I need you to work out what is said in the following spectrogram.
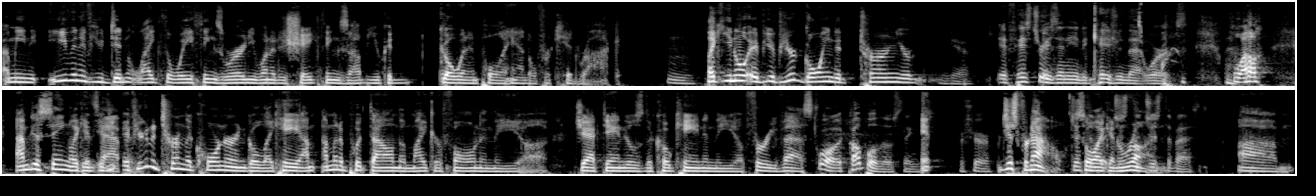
I mean even if you didn't like the way things were and you wanted to shake things up, you could go in and pull a handle for Kid Rock. Hmm. Like you know if if you're going to turn your. If history is any indication, that works. Well, I'm just saying, like, if, if, you, if you're going to turn the corner and go, like, hey, I'm, I'm going to put down the microphone and the uh, Jack Daniels, the cocaine, and the uh, furry vest, well, a couple of those things, for sure. just for now, Just so the, I can just, run. Just the vest. um,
